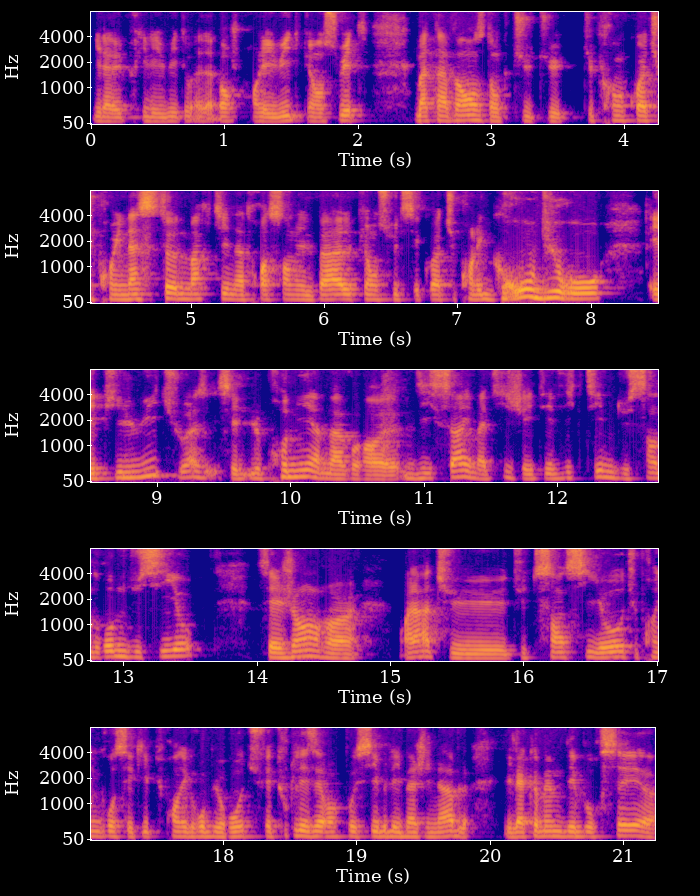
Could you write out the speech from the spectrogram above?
il avait pris les 8, ouais, d'abord je prends les 8, puis ensuite, bah, t'avances, donc tu, tu, tu prends quoi? Tu prends une Aston Martin à 300 000 balles, puis ensuite c'est quoi? Tu prends les gros bureaux, et puis lui, tu vois, c'est le premier à m'avoir euh, dit ça, il m'a dit, j'ai été victime du syndrome du CEO. C'est genre, euh, voilà, tu, tu te sens CEO, tu prends une grosse équipe, tu prends des gros bureaux, tu fais toutes les erreurs possibles et imaginables. Il a quand même déboursé, euh,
